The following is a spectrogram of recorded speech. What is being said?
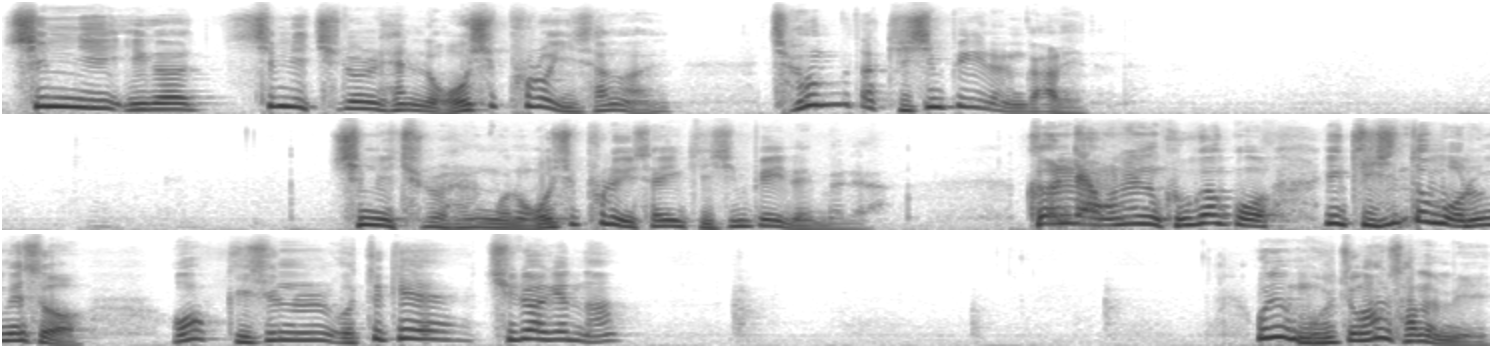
심리, 이거, 심리 치료를 했는데 50% 이상은 전부 다 귀신병이라는 거 알아야 된 심리 치료를 하는 거는 50% 이상이 귀신병이란 말이야. 그런데 우리는 그거 갖고 이 귀신도 모르면서 어? 귀신을 어떻게 치료하겠나? 우리 멀쩡한 사람이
